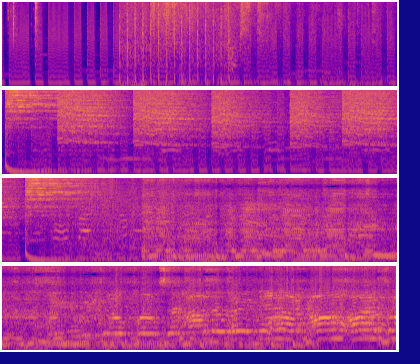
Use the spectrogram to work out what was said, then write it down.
Here we go, folks. They're on their way down. All eyes on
